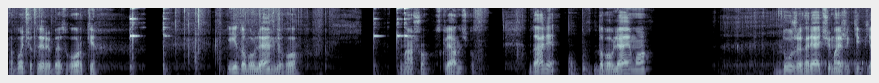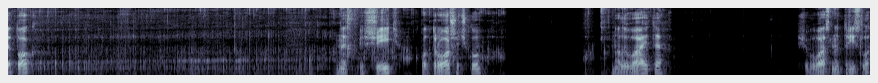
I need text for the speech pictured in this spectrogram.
або 4 без горки. І додаємо його в нашу скляночку. Далі додаємо дуже гарячий майже кип'яток. Не спішіть, потрошечку. Наливайте, щоб у вас не трісла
